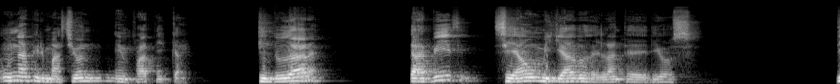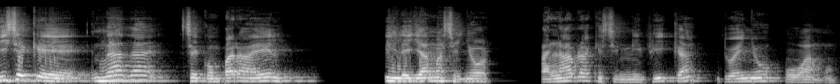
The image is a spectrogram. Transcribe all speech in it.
una afirmación enfática. Sin dudar, David se ha humillado delante de Dios. Dice que nada se compara a él y le llama Señor, palabra que significa dueño o amo.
